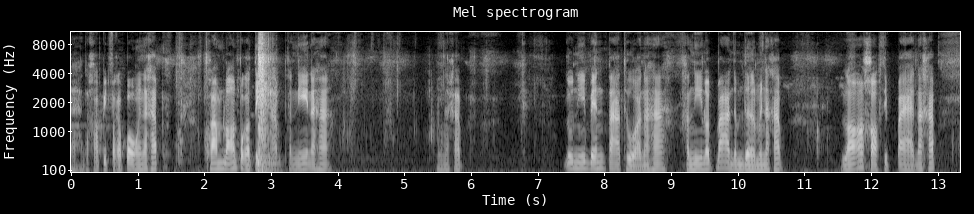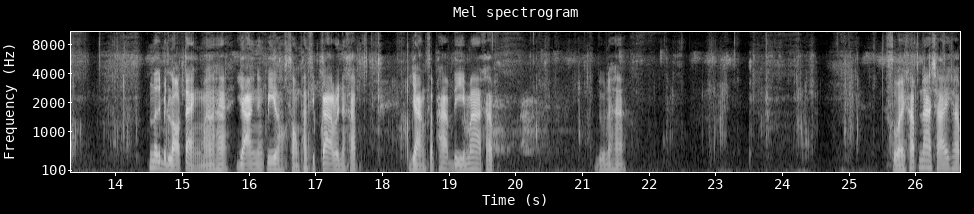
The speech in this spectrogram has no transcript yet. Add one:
อ่าเดี๋ยวขอปิดฝากระโปรงเลยนะครับ ความร้อนปกติครับคันนี้นะฮะนี่นะครับรุ่นนี้เบนตาถั่วนะฮะคันนี้รถบ้านเดิมๆเลยนะครับล้อขอบ 18 นะครับ น่าจะเป็นล้อแต่งมานะฮะ ยางยังปี 2019 เลยนะครับ ยางสภาพดีมากครับ ดูนะฮะ สวยครับ น่าใช้ครับ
